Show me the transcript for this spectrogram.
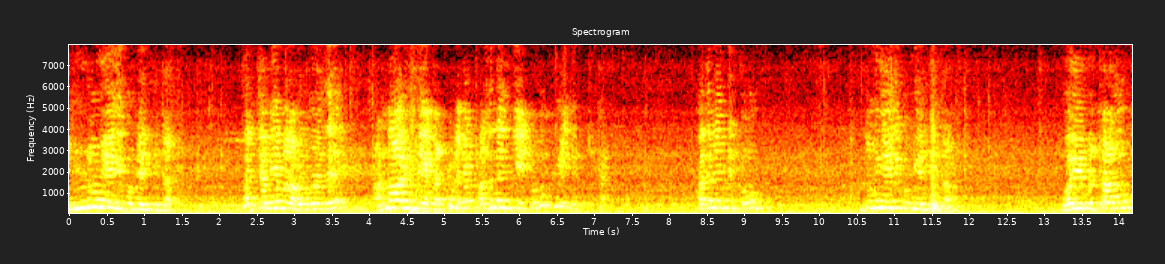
இன்றும் எழுதி கொண்டிருக்கின்றார்கள் தற்சமயம் அவர் வந்து அண்ணாவினுடைய கட்டுரைகள் பதினைஞ்சு தொகுப்பு எழுதியிருக்கிறார் பதினைஞ்சு தொகுப்பு இதுவும் எழுதி கொண்டிருக்கின்றார் ஓய்வு பெற்றாலும்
